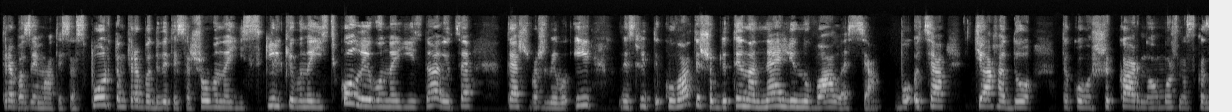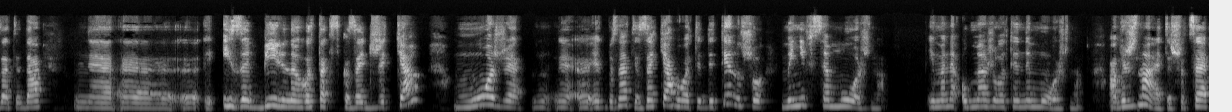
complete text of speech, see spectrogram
Треба займатися спортом, треба дивитися, що вона їсть, скільки вона їсть, коли вона їсть. Да? І це теж важливо. І слідкувати, щоб дитина не лінувалася, бо оця тяга до такого шикарного, можна сказати, да, ізобільного, так сказати, життя може, е, якби знаєте, затягувати дитину, що мені все можна. І мене обмежувати не можна. А ви ж знаєте, що це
